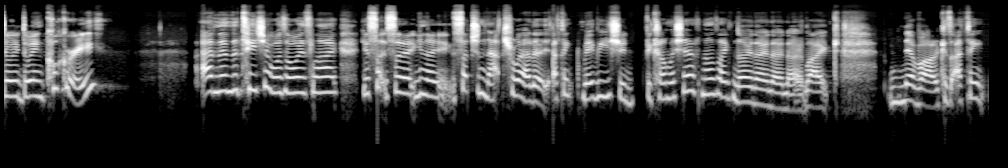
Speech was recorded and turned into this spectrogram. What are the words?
doing, doing cookery. And then the teacher was always like, "You're such so you know such a natural at it. I think maybe you should become a chef." And I was like, "No, no, no, no. Like, never." Because I think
